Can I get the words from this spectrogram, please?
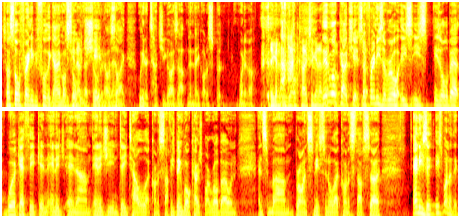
So I saw Friendy before the game. I was talking shit. I was man. like, "We're going to touch you guys up," and then they got us. But whatever. They're going to be well coached. They're going to They're well coached, yeah. So Yep. Friendy's a real. He's he's he's all about work ethic and energy and um, energy and detail, all that kind of stuff. He's been well coached by Robbo and and some um, Brian Smiths and all that kind of stuff. So, and he's a, he's one of the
